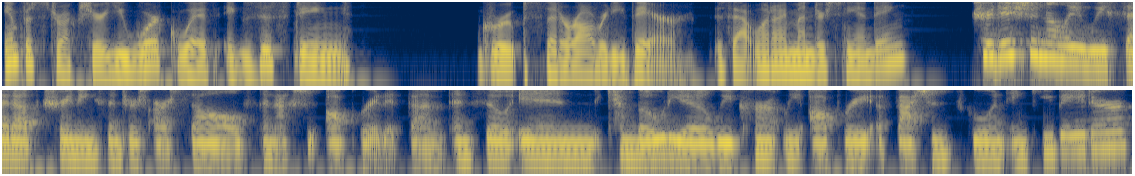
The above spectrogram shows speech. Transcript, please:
infrastructure. You work with existing groups that are already there. Is that what I'm understanding? Traditionally, we set up training centers ourselves and actually operated them. And so in Cambodia, we currently operate a fashion school and incubator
